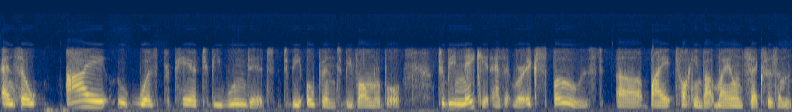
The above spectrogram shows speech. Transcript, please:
And so, I was prepared to be wounded, to be open, to be vulnerable, to be naked, as it were, exposed uh, by talking about my own sexism.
